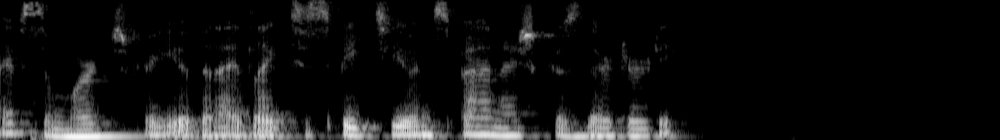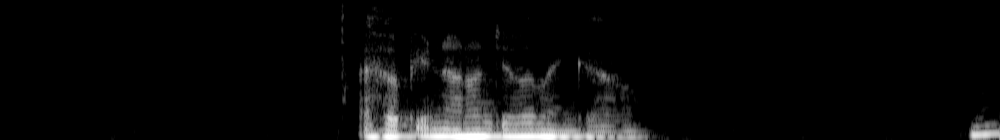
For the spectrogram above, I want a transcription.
I have some words for you that I'd like to speak to you in Spanish because they're dirty. I hope you're not on Duolingo. Hmm?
